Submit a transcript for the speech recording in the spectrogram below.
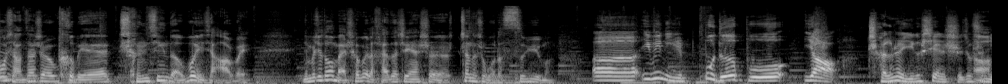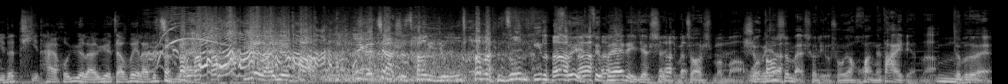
我想在这特别诚心的问一下二位，你们觉得我买车为了孩子这件事真的是我的私欲吗？呃，因为你不得不要。承认一个现实，就是你的体态会越来越在未来的几年 越来越胖，那个驾驶舱已经无法满足你了。所以最悲哀的一件事，你们知道什么吗？我当时买车有时候要换个大一点的，对不对？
